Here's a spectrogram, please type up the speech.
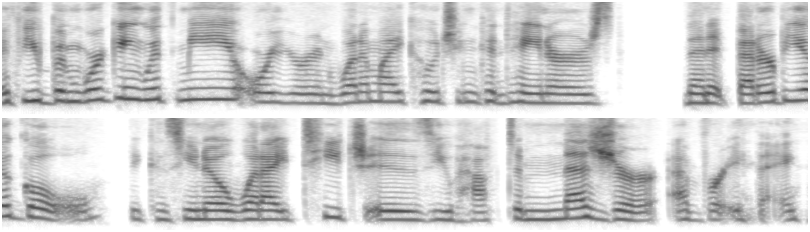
If you've been working with me or you're in one of my coaching containers, then it better be a goal because you know what I teach is you have to measure everything.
